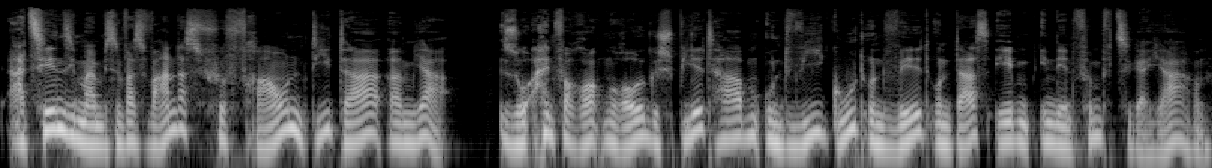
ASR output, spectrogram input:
Erzählen Sie mal ein bisschen, was waren das für Frauen, die da ähm, ja so einfach Rock'n'Roll gespielt haben und wie gut und wild und das eben in den 50er Jahren?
